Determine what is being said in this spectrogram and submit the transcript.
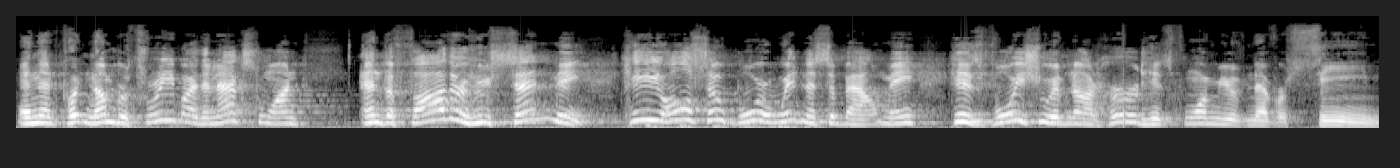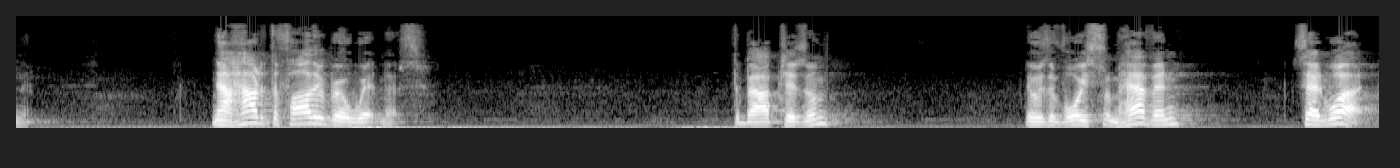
And then put number three by the next one and the Father who sent me, he also bore witness about me. His voice you have not heard, his form you have never seen. Now, how did the Father bear witness? The baptism. There was a voice from heaven said what?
